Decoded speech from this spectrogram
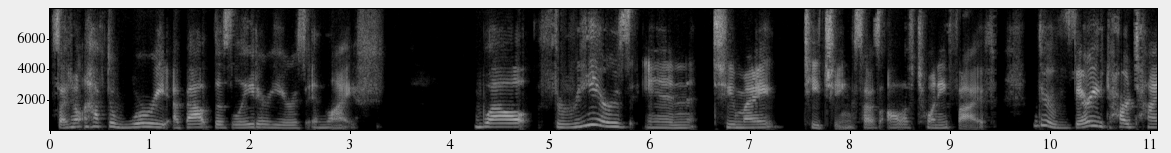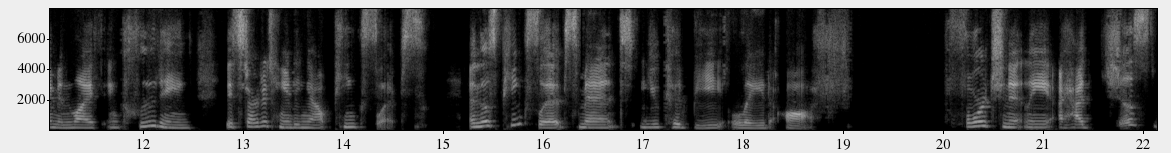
So I don't have to worry about those later years in life. Well, three years into my teaching, so I was all of 25, through a very hard time in life, including they started handing out pink slips And those pink slips meant you could be laid off. Fortunately, I had just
